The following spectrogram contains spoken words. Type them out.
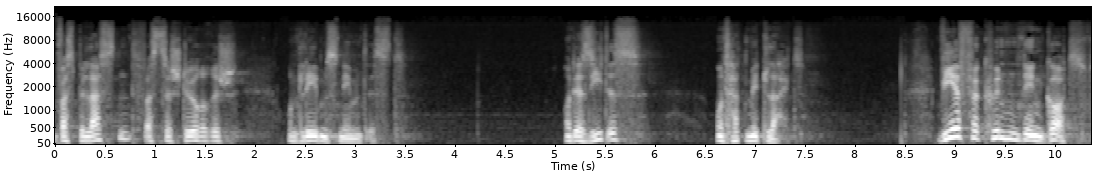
was belastend, was zerstörerisch und lebensnehmend ist. Und er sieht es und hat Mitleid. Wir verkünden den Gott,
